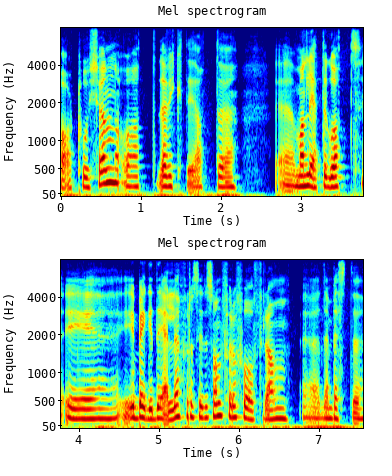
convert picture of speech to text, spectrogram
har to kjønn, og at det er viktig at eh, man leter godt i, i, begge deler, for å si det sånn, for å få fram eh, den beste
